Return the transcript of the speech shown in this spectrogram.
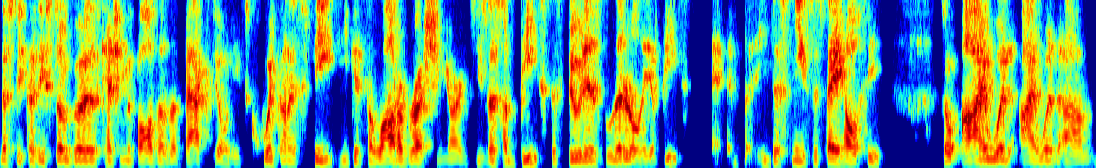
just because he's so good at catching the balls out of the backfield. He's quick on his feet. He gets a lot of rushing yards. He's just a beast. This dude is literally a beast, but he just needs to stay healthy. So I would, I would, um,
